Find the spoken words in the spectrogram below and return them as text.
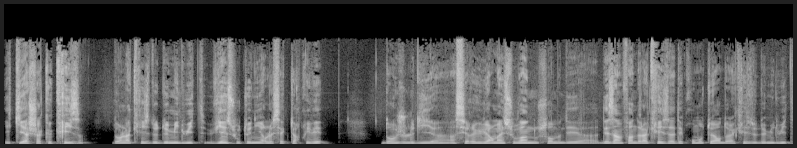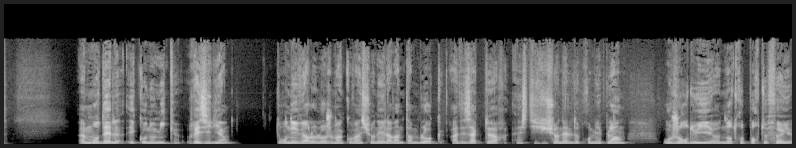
et qui, à chaque crise, dont la crise de 2008, vient soutenir le secteur privé, dont je le dis euh, assez régulièrement et souvent, nous sommes des, euh, enfants de la crise, des promoteurs de la crise de 2008. Un modèle économique résilient, tourné vers le logement conventionné et la vente en bloc, à des acteurs institutionnels de premier plan. Aujourd'hui, euh, notre portefeuille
